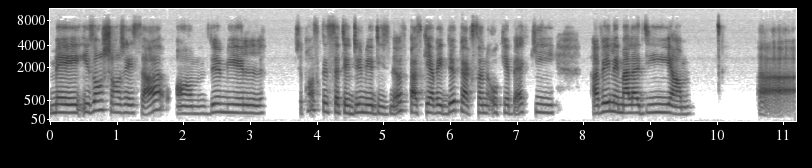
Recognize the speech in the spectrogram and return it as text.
Mais ils ont changé ça en 2000, je pense que c'était 2019, parce qu'il y avait deux personnes au Québec qui avaient les maladies euh, euh,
